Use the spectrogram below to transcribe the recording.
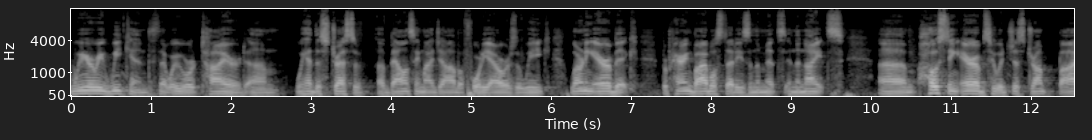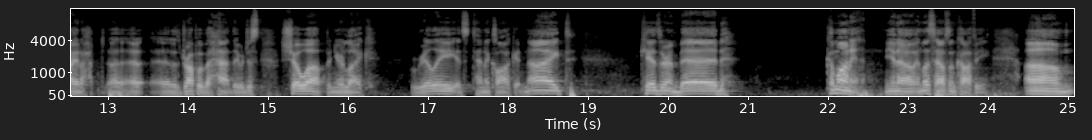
weary weekend that we were tired, um, we had the stress of, of balancing my job of 40 hours a week, learning Arabic, preparing Bible studies in the midst, in the nights, um, hosting Arabs who would just drop by at a, uh, at a drop of a hat. They would just show up, and you're like, really? It's 10 o'clock at night. Kids are in bed. Come on in, you know, and let's have some coffee. Um,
